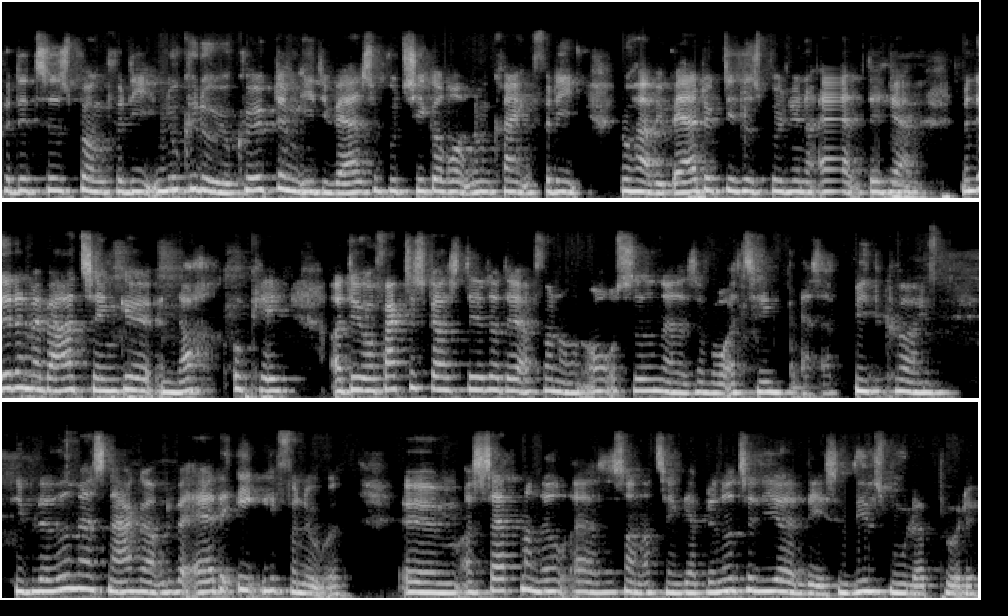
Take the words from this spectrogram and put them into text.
på det tidspunkt, fordi nu kan du jo købe dem i diverse butikker rundt omkring, fordi nu har vi bæredygtighedsbølgen og alt det her. Mm. Men det der med bare at tænke, nå, okay. Og det var faktisk også det der der for nogle år siden, altså, hvor jeg tænkte, altså bitcoin, de bliver ved med at snakke om det, hvad er det egentlig for noget? Øhm, og satte mig ned altså sådan og tænkte, jeg bliver nødt til lige at læse en lille smule op på det.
